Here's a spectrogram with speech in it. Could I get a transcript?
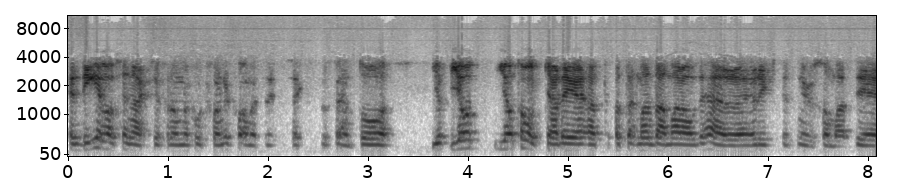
en del av sina aktier för de är fortfarande kvar med 36 procent. Jag, jag, jag, tolkar det att, att man dammar av det här ryktet nu som att det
